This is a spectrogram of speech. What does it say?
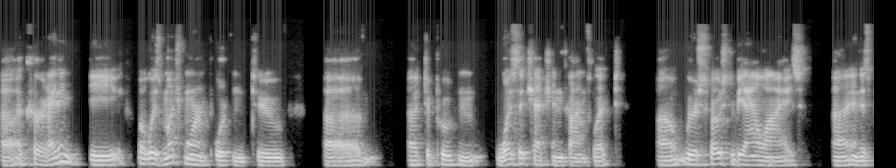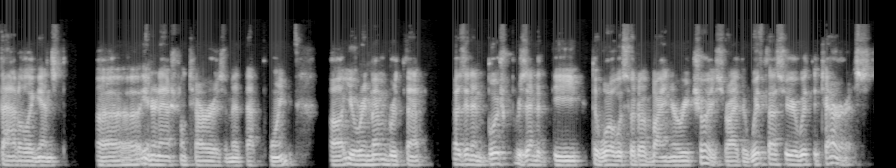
uh, occurred. I think the what was much more important to uh, to Putin was the Chechen conflict. we were supposed to be allies uh, in this battle against uh, international terrorism at that point. Uh, you'll remember that President Bush presented the the world with sort of a binary choice: you're either with us or you're with the terrorists.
